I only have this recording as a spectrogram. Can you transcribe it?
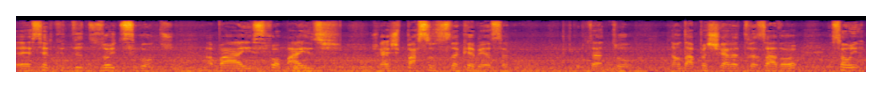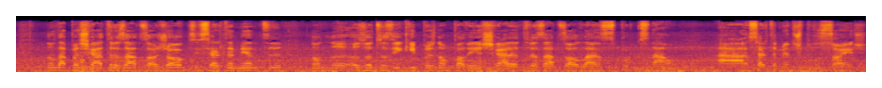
é cerca de 18 segundos. Ah pá, e se for mais, os gajos passam-se da cabeça. Portanto, não dá para chegar atrasado são, não dá para chegar atrasados aos jogos e certamente não, as outras equipas não podem chegar atrasados ao lance porque senão há certamente explosões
